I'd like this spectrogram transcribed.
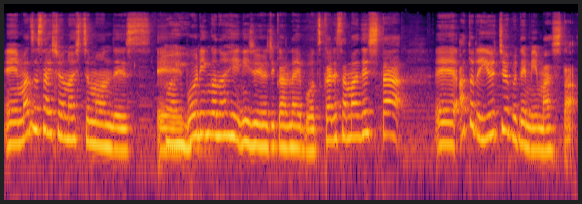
えー、まず最初の質問です。えー、はい、ボーリングの日24時間ライブお疲れ様でした。えー、後で YouTube で見ました。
